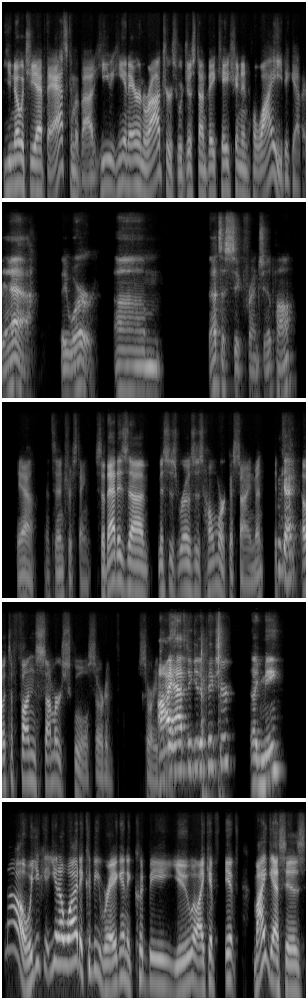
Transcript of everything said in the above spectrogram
you know what you have to ask him about. He he and Aaron Rodgers were just on vacation in Hawaii together. Yeah, they were. Um, that's a sick friendship, huh? Yeah, that's interesting. So that is uh, Mrs. Rose's homework assignment. It's, Okay. Oh, it's a fun summer school sort of sort of. I have to get a picture, like me. no. Well, you you know what? It could be Reagan. It could be you. Like if if my guess is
